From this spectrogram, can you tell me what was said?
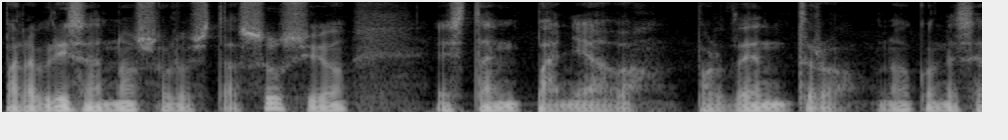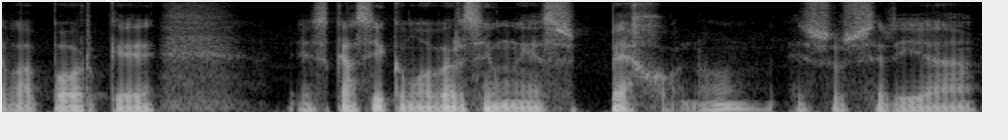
parabrisas no solo está sucio, está empañado por dentro, ¿no? Con ese vapor que es casi como verse un espejo, ¿no? Eso sería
